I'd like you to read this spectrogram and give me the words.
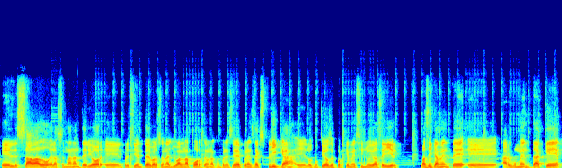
El sábado de la semana anterior, el presidente del Barcelona, Joan Laporte, en una conferencia de prensa explica los motivos de por qué Messi no iba a seguir. Básicamente argumenta que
